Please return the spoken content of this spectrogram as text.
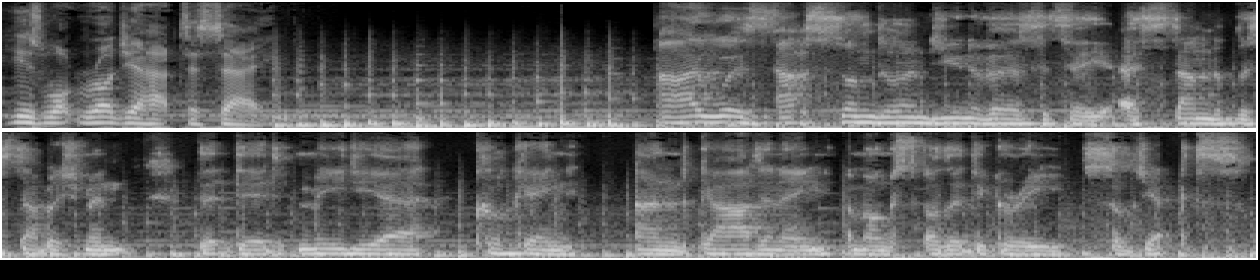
Here's what Roger had to say. I was at Sunderland University, a stand up establishment that did media, cooking, and gardening, amongst other degree subjects.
